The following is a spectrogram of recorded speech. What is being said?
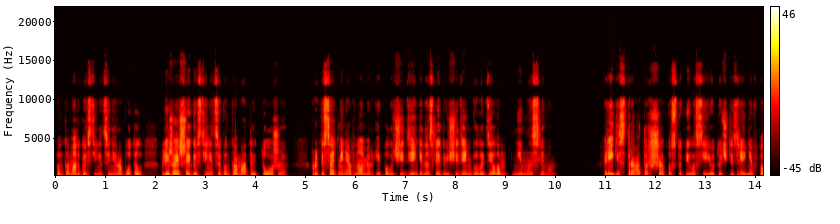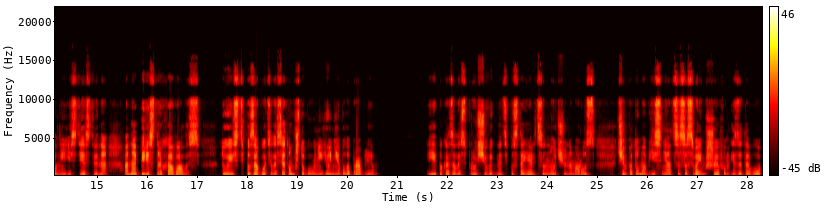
Банкомат в гостинице не работал, ближайшие гостиницы-банкоматы тоже. Прописать меня в номер и получить деньги на следующий день было делом немыслимым. Регистраторша поступила с ее точки зрения вполне естественно. Она перестраховалась, то есть позаботилась о том, чтобы у нее не было проблем. Ей показалось проще выгнать постояльца ночью на мороз, чем потом объясняться со своим шефом из-за того,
